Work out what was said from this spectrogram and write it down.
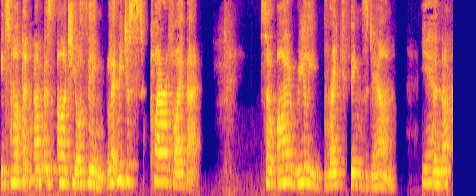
It's not that numbers aren't your thing. Let me just clarify that. So I really break things down. Yeah. The number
